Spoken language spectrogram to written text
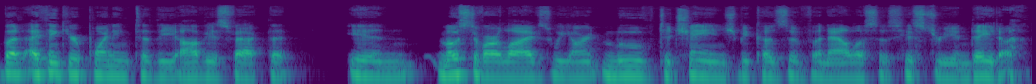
but I think you're pointing to the obvious fact that in most of our lives we aren't moved to change because of analysis, history, and data.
